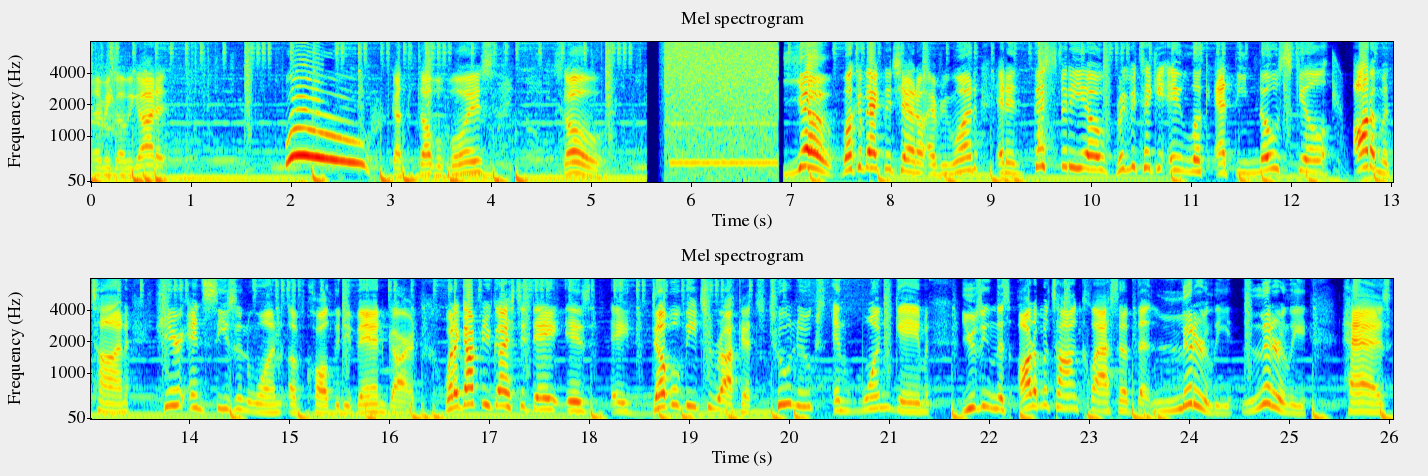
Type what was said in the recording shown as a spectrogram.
There we go, we got it. Woo! Got the double, boys. Let's go. Yo, welcome back to the channel, everyone. And in this video, we're gonna be taking a look at the no-skill automaton here in season one of Call of Duty Vanguard. What I got for you guys today is a double V2 rockets, two nukes in one game using this automaton class up that literally, literally has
